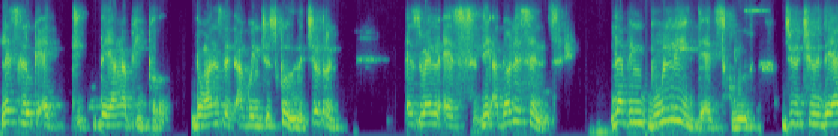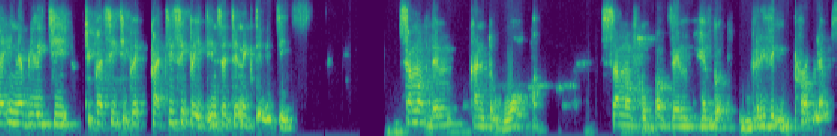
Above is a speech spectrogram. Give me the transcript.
Let's look at the younger people, the ones that are going to school, the children as well as the adolescents. they're being bullied at school due to their inability to participate, participate in certain activities. Some of them can't walk. Some of, of them have got breathing problems.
